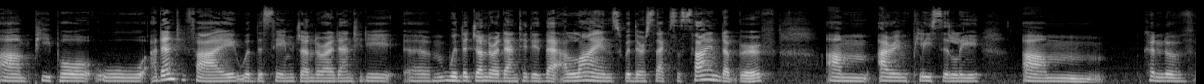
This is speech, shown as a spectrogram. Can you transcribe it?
um, people who identify with the same gender identity, um, with the gender identity that aligns with their sex assigned at birth, um, are implicitly um, kind of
